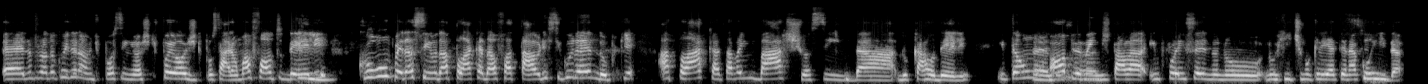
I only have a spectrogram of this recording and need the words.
É, no final da corrida, não, tipo assim, eu acho que foi hoje que postaram uma foto dele uhum. com um pedacinho da placa da AlphaTauri segurando, porque a placa tava embaixo, assim, da, do carro dele. Então, é, obviamente, estava influenciando no, no ritmo que ele ia ter na Sim. corrida.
